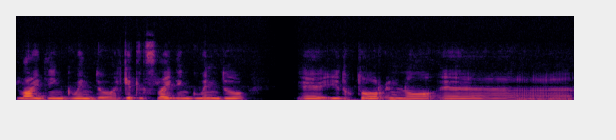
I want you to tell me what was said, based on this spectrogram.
ال sliding window قلت ال sliding window يا دكتور إنه آه،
